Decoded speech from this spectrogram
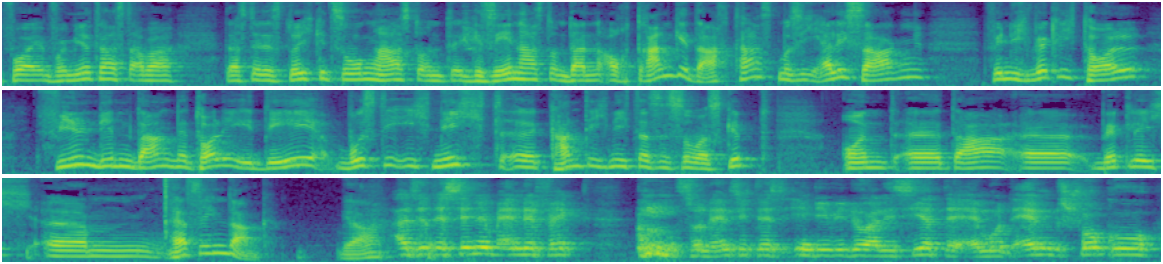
vorher informiert hast, aber dass du das durchgezogen hast und gesehen hast und dann auch dran gedacht hast, muss ich ehrlich sagen, finde ich wirklich toll. Vielen lieben Dank, eine tolle Idee. Wusste ich nicht, äh, kannte ich nicht, dass es sowas gibt. Und äh, da äh, wirklich ähm, herzlichen Dank. Ja. Also das sind im Endeffekt, so nennt sich das, individualisierte M&M Schoko,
